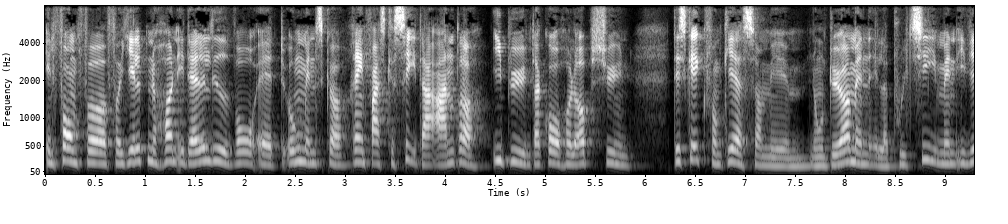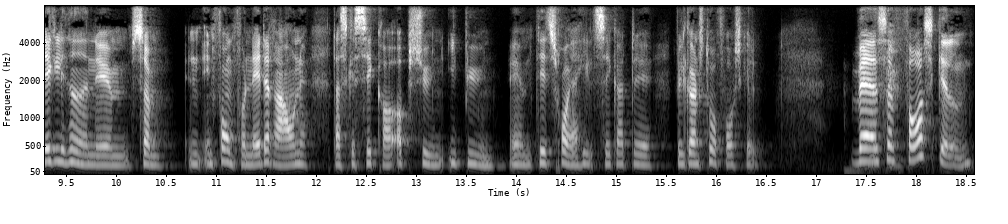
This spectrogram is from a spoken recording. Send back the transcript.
en form for, for hjælpende hånd i livet, hvor at unge mennesker rent faktisk kan se, at der er andre i byen, der går og holder opsyn. Det skal ikke fungere som øh, nogle dørmænd eller politi, men i virkeligheden øh, som en, en form for netteravne, der skal sikre opsyn i byen. Øh, det tror jeg helt sikkert øh, vil gøre en stor forskel. Hvad er så forskellen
